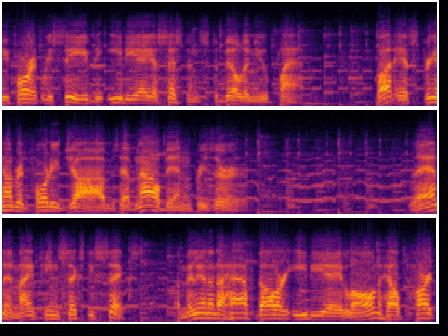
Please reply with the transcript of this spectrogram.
before it received the EDA assistance to build a new plant. But its 340 jobs have now been preserved. Then in 1966, a million and a half dollar EDA loan helped Hart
